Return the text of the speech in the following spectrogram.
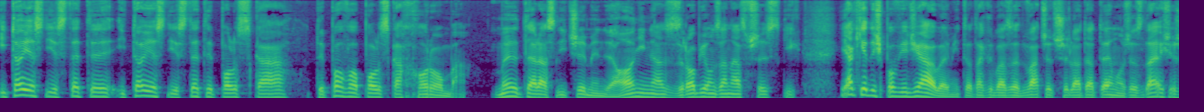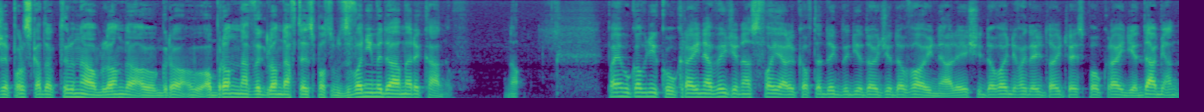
i to jest niestety, i to jest niestety polska, typowo polska choroba. My teraz liczymy, że oni nas zrobią za nas wszystkich. Ja kiedyś powiedziałem, i to tak chyba ze dwa czy trzy lata temu, że zdaje się, że polska doktryna obronna wygląda w ten sposób. Dzwonimy do Amerykanów. No. Panie pułkowniku, Ukraina wyjdzie na swoje, tylko wtedy, gdy nie dojdzie do wojny. Ale jeśli do wojny faktycznie dojdzie, to jest po Ukrainie. Damian,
